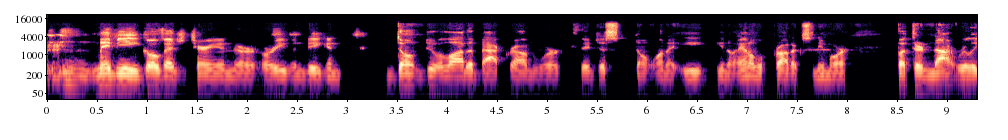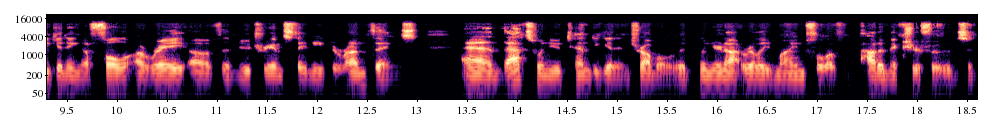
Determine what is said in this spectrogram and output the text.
maybe go vegetarian or, or even vegan, don't do a lot of background work. They just don't want to eat, you know, animal products anymore, but they're not really getting a full array of the nutrients they need to run things. And that's when you tend to get in trouble when you're not really mindful of how to mix your foods and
